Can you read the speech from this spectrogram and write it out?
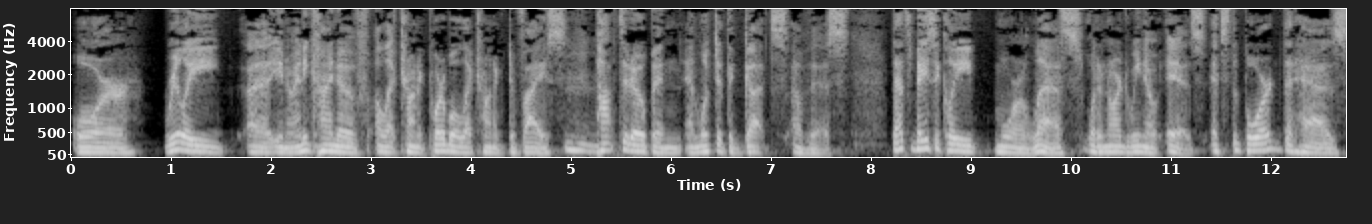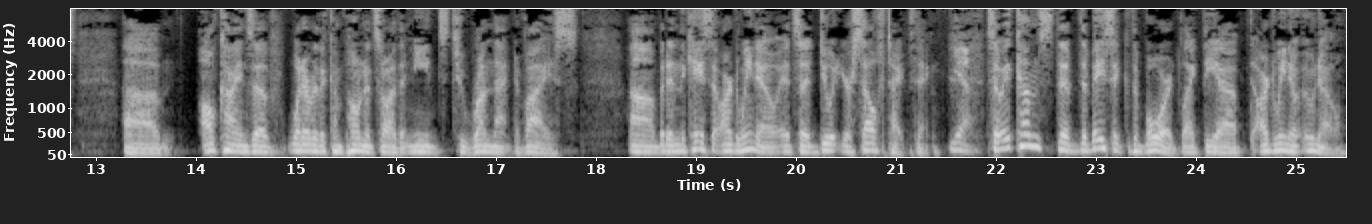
or really, uh, you know, any kind of electronic, portable electronic device, popped it open and looked at the guts of this. That's basically more or less what an Arduino is. It's the board that has, um, all kinds of whatever the components are that needs to run that device. Uh, but in the case of Arduino, it's a do-it-yourself type thing. Yeah. So it comes the the basic the board like the, uh, the Arduino Uno,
